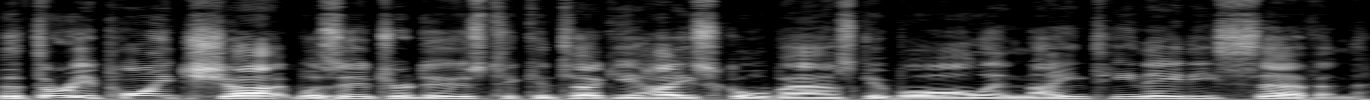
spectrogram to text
The three point shot was introduced to Kentucky high school basketball in 1987,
